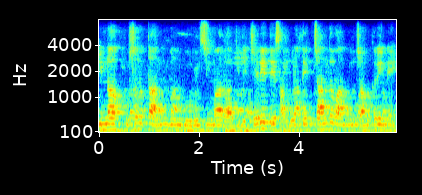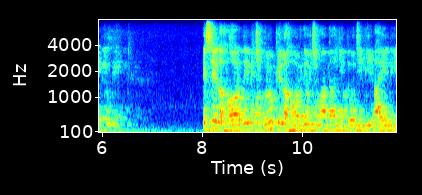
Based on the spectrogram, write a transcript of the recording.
ਇੰਨਾ ਹੁਸਨ ਧੰਨ ਗੁਰੂ ਗੋਬਿੰਦ ਸਿੰਘ ਮਹਾਰਾਜ ਜੀ ਦੇ ਚਿਹਰੇ ਤੇ, ਸਤਿਗੁਰਾਂ ਤੇ ਚੰਦ ਵਾਂਗੂ ਚਮਕ ਰਹੇ ਨੇ। ਇਸੇ ਲਾਹੌਰ ਦੇ ਵਿੱਚ, ਗੁਰੂ ਕੇ ਲਾਹੌਰ ਦੇ ਵਿੱਚ ਮਾਤਾ ਜੀਤੋ ਜੀ ਵੀ ਆਏ ਨੇ।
